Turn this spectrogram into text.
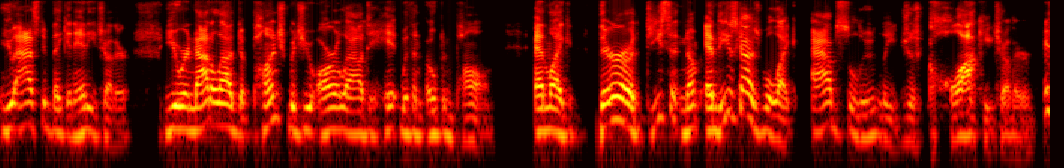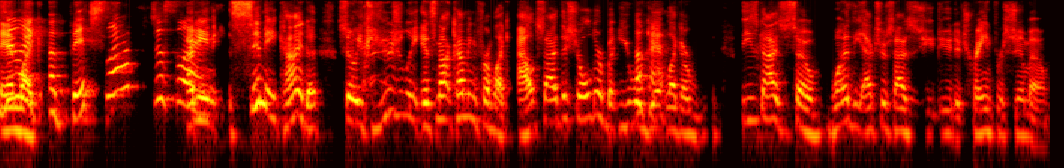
you asked if they can hit each other. You are not allowed to punch, but you are allowed to hit with an open palm. And like there are a decent number, and these guys will like absolutely just clock each other. Is and it like, like a bitch slap? Just like I mean, semi kind of. So it's usually it's not coming from like outside the shoulder, but you will okay. get like a these guys. So one of the exercises you do to train for sumo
